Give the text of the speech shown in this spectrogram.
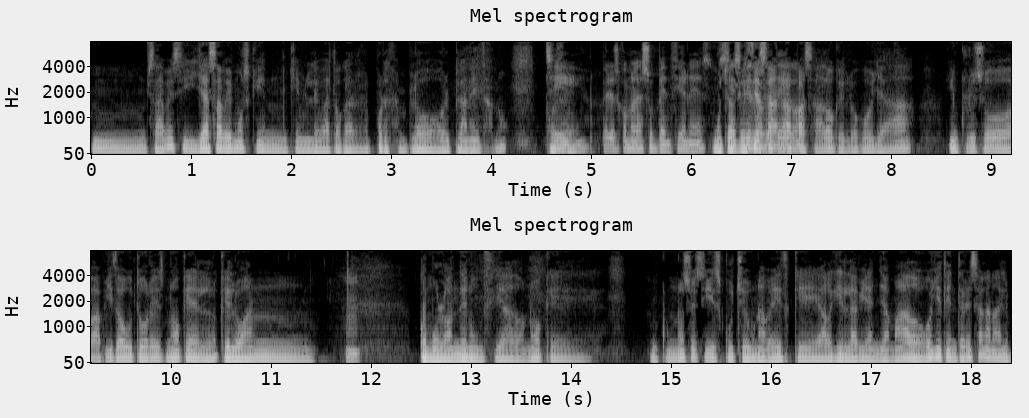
mm, ¿sabes? Y ya sabemos quién, quién le va a tocar, por ejemplo, el planeta, ¿no? Por Sí, ejemplo. pero es como las subvenciones. Muchas Si que veces que ha, pasado que luego ya incluso ha habido autores, ¿no? Que, que lo han Mm. como lo han denunciado, ¿no? Que no sé si escuché una vez que alguien le habían llamado, oye, ¿te interesa ganar el,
